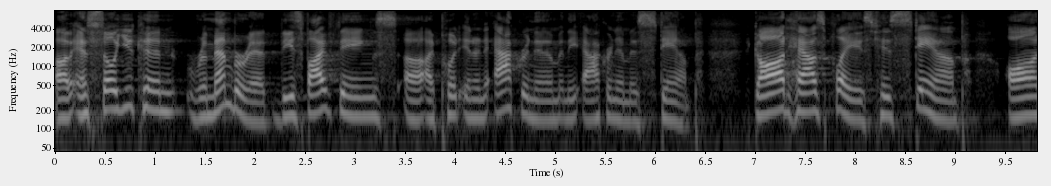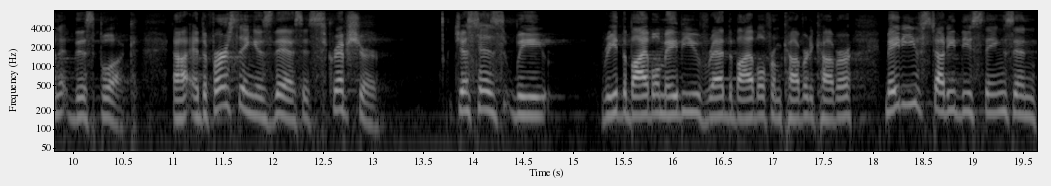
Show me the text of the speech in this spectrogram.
Uh, and so you can remember it. These five things uh, I put in an acronym, and the acronym is STAMP. God has placed his stamp on this book. Uh, and the first thing is this it's scripture. Just as we read the Bible. Maybe you've read the Bible from cover to cover. Maybe you've studied these things and,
